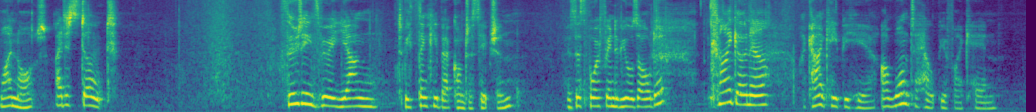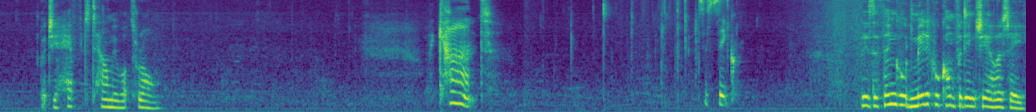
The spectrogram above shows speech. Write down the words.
Why not? I just don't. 13's very young to be thinking about contraception. Is this boyfriend of yours older? Can I go now? I can't keep you here. I want to help you if I can. But you have to tell me what's wrong. Can't. It's a secret. There's a thing called medical confidentiality.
